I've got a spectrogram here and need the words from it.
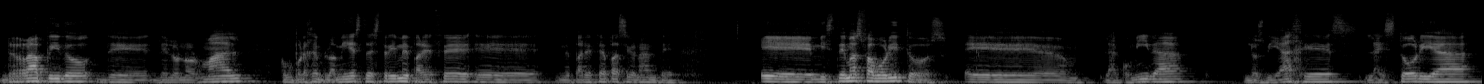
rápido de, de lo normal. Como por ejemplo, a mí este stream me parece, eh, me parece apasionante. Eh, mis temas favoritos, eh, la comida, los viajes, la historia,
